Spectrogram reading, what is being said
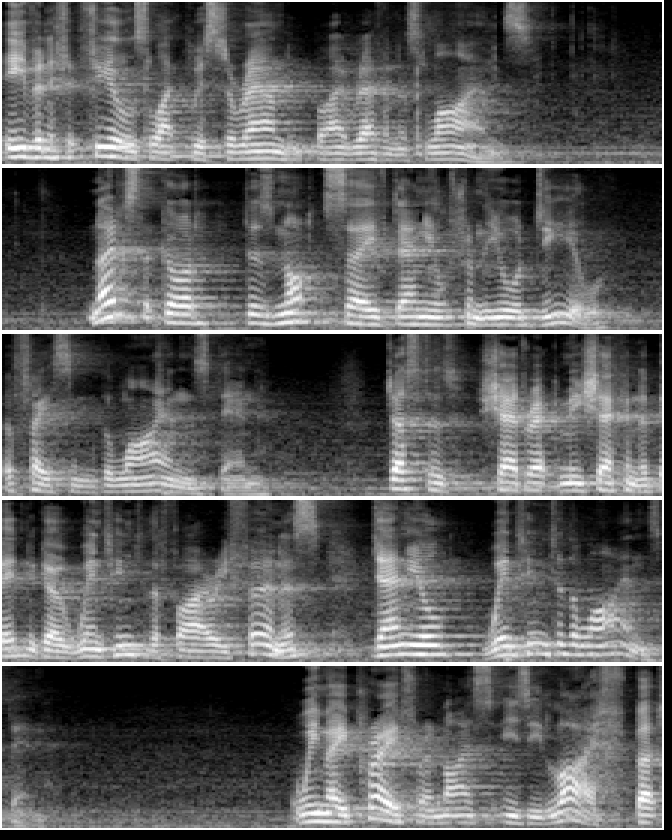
even if it feels like we're surrounded by ravenous lions. Notice that God does not save Daniel from the ordeal of facing the lion's den. Just as Shadrach, Meshach, and Abednego went into the fiery furnace, Daniel went into the lion's den. We may pray for a nice, easy life, but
